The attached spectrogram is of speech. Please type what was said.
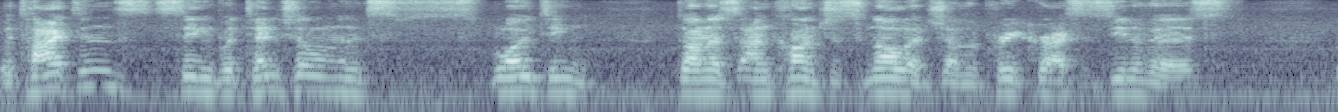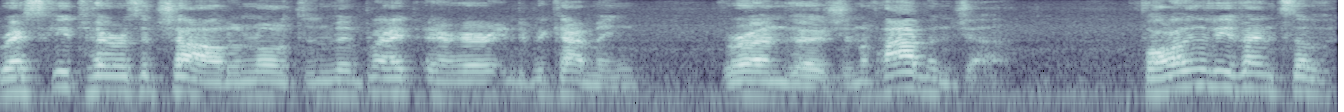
The Titans, seeing potential in exploiting Donna's unconscious knowledge of the pre-crisis universe, rescued her as a child in order to manipulate her into becoming their own version of Harbinger. Following the events of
